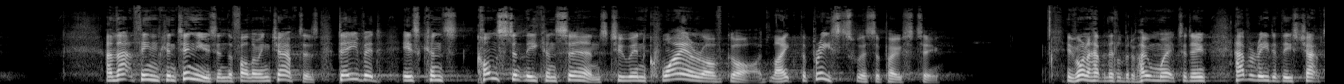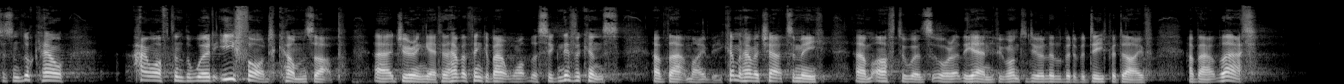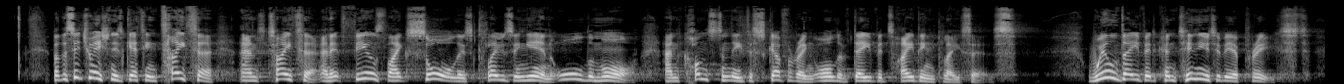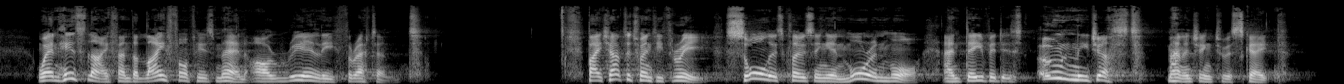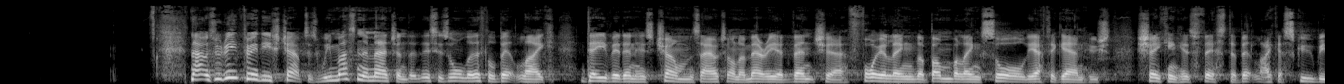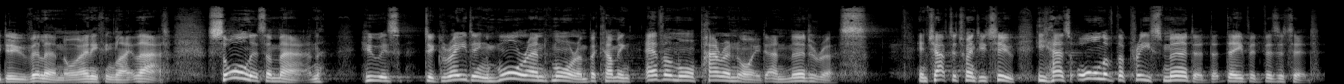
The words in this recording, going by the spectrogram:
And that theme continues in the following chapters. David is con- constantly concerned to inquire of God like the priests were supposed to. If you want to have a little bit of homework to do, have a read of these chapters and look how, how often the word ephod comes up uh, during it and have a think about what the significance of that might be. Come and have a chat to me um, afterwards or at the end if you want to do a little bit of a deeper dive about that. But the situation is getting tighter and tighter, and it feels like Saul is closing in all the more and constantly discovering all of David's hiding places. Will David continue to be a priest when his life and the life of his men are really threatened? By chapter 23, Saul is closing in more and more, and David is only just managing to escape. Now, as we read through these chapters, we mustn't imagine that this is all a little bit like David and his chums out on a merry adventure, foiling the bumbling Saul yet again, who's shaking his fist a bit like a Scooby Doo villain or anything like that. Saul is a man who is degrading more and more and becoming ever more paranoid and murderous. In chapter 22, he has all of the priests murdered that David visited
